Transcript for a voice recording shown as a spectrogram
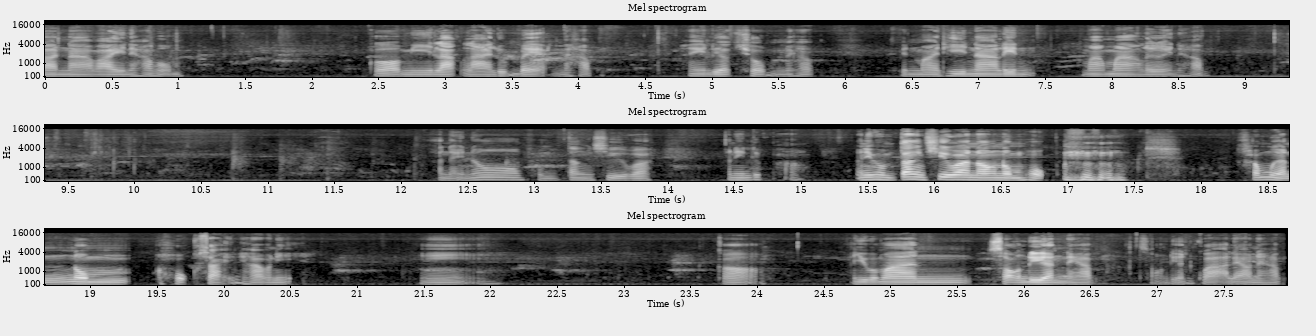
บ้านนาไว้นะครับผม ก็มีหลากหลายรูปแบบนะครับ ให้เลือกชมนะครับ เป็นไม้ที่น่าเล่นมากๆเลยนะครับ อันไหนนอผมตั้งชื่อว่า อันนี้หรือเปล่า อันนี้ผมตั้งชื่อว่าน้องนมหกเขาเหมือนนมหกใสนะครับอันนี้นี่ก็อายุประมาณสองเดือนนะครับสองเดือนกว่าแล้วนะครับ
